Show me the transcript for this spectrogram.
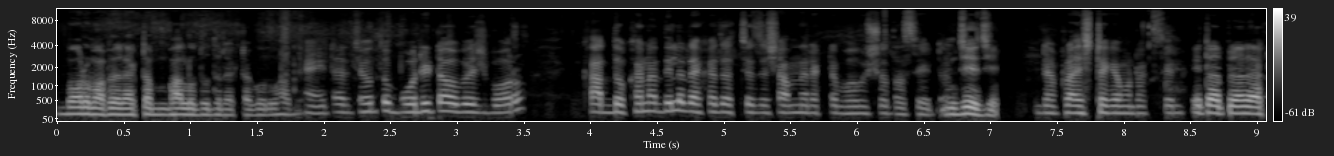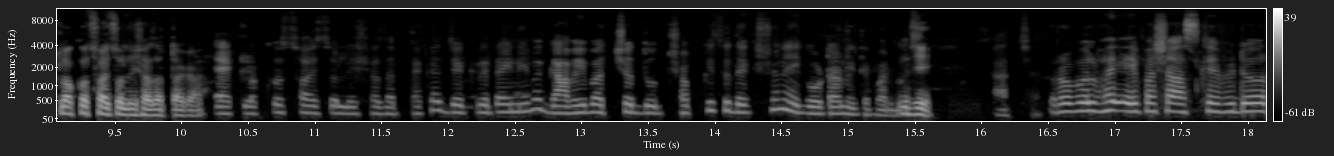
বড় মাপের একটা ভালো দুধের একটা গরু হবে। হ্যাঁ এটার যেহেতু বডিটাও বেশ বড় খাদ্যখানা দিলে দেখা যাচ্ছে যে সামনের একটা ভবিষ্যৎ আছে এটা। জি জি। এটা প্রাইসটা কেমন রাখছেন? এটা প্রায় এক লক্ষ ছয়চল্লিশ হাজার টাকা। এক লক্ষ ছয়চল্লিশ হাজার টাকা। যে ক্রেতাই নেবে গাভী বাচ্চার দুধ সবকিছু দেখে শুনে এই গোটাও নিতে পারবে। জি। আচ্ছা। রবিউল ভাই এই পাশে আজকে ভিডিওর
